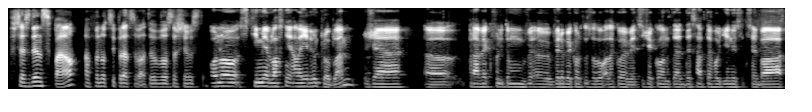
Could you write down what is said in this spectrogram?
přes den spal a v noci pracoval, to by bylo strašně husté. Ono s tím je vlastně ale jeden problém, že uh, právě kvůli tomu eh, vyrobě kortizolu a takové věci, že kolem té desáté hodiny se třeba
